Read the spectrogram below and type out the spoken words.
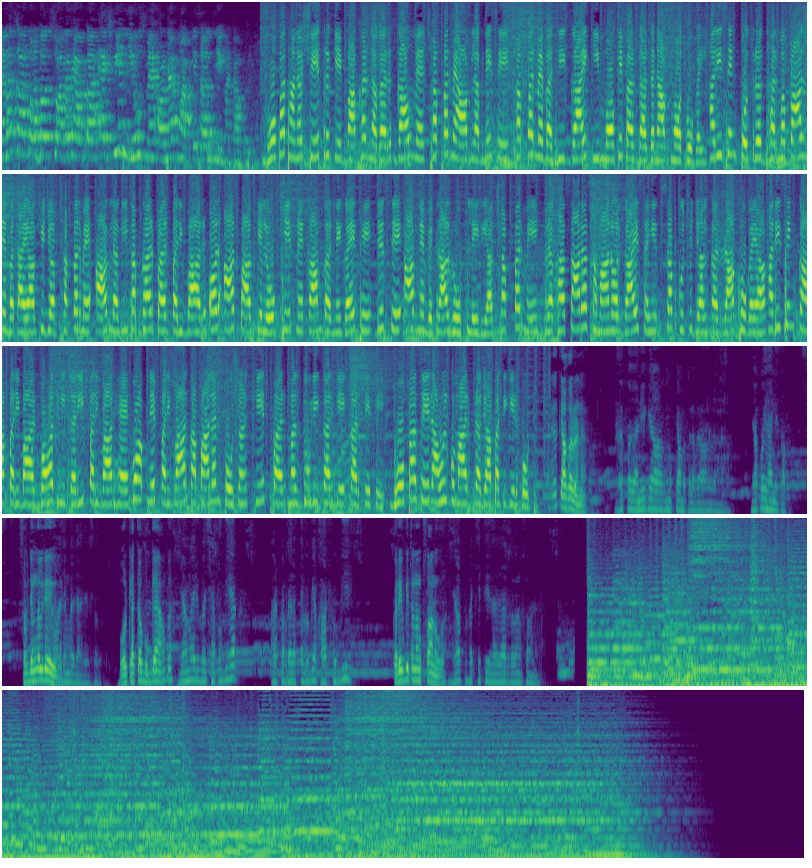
नमस्कार नेहा ठाकुर। भोपा थाना क्षेत्र के बाखर नगर गाँव में छप्पर में आग लगने से छप्पर में बधी गाय की मौके पर दर्दनाक मौत हो गई। हरि सिंह पुत्र धर्मपाल ने बताया कि जब छप्पर में आग लगी, तब घर पर परिवार और आसपास के लोग खेत में काम करने गए थे, जिससे आग ने विकराल रूप ले लिया। छप्पर में रखा सारा सामान और गाय सहित सब कुछ जल कर राख हो गया। हरि सिंह का परिवार बहुत ही गरीब परिवार है वो अपने परिवार का पालन पोषण खेत पर मजदूरी करके करते थे। भोपा से राहुल कुमार प्रजापति की रिपोर्ट। क्या कारण है? पता नहीं क्या क्या मतलब है आग लगने का। यहाँ कोई है नहीं था सब जंगल गए थे? जंगल जा रहे सब। और क्या क्या फूक गया यहाँ पे यहाँ मेरी बच्चा फूक गया और कपड़े लत्ते फूक गया खाट फूक गई। करीब कितना नुकसान होगा? यहाँ पे पच्चीस तीस हज़ार रुपये का नुकसान है।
